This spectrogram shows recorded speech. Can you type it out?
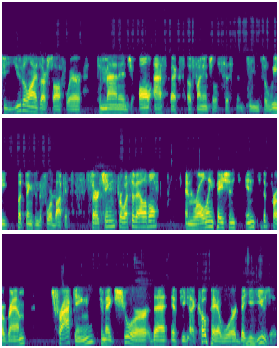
to utilize our software to manage all aspects of financial assistance. And so we put things into four buckets searching for what's available, enrolling patients into the program, tracking to make sure that if you get a copay award that you mm-hmm. use it,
